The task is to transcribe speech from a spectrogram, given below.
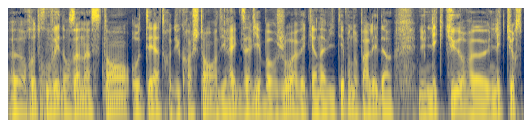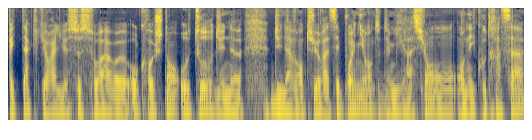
retrouver dans un instant au théâtre du Crochetan en direct Xavier Borgeot avec un invité pour nous parler d'une lecture, une lecture spectacle qui aura lieu ce soir euh, au Crochetan autour d'une aventure assez poignante de migration. On, écoutera ça.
